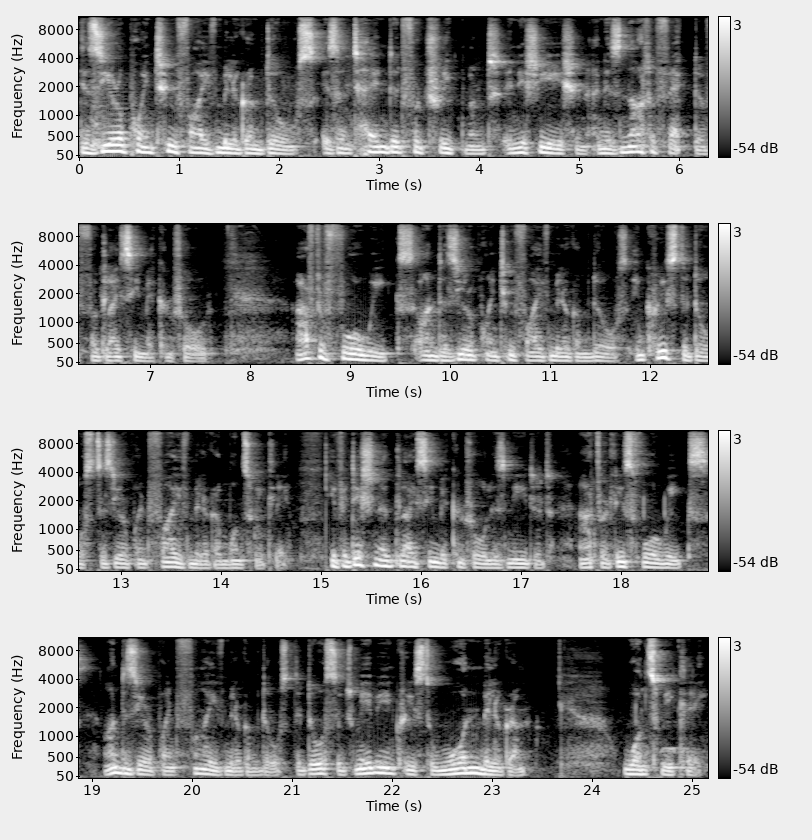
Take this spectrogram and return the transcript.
The 0.25 milligram dose is intended for treatment initiation and is not effective for glycemic control. After four weeks on the 0.25 milligram dose, increase the dose to 0.5 milligram once weekly. If additional glycemic control is needed after at least four weeks on the 0.5 milligram dose, the dosage may be increased to 1 milligram once weekly.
